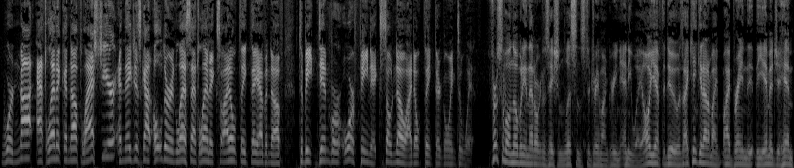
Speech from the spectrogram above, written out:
were not athletic enough last year, and they just got older and less athletic. So I don't think they have enough to beat Denver or Phoenix. So, no, I don't think they're going to win first of all, nobody in that organization listens to Draymond Green anyway. All you have to do is I can't get out of my, my brain the, the image of him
